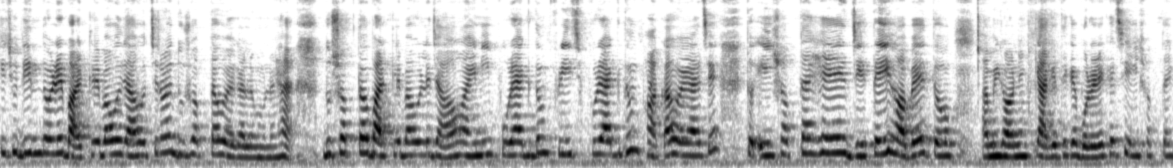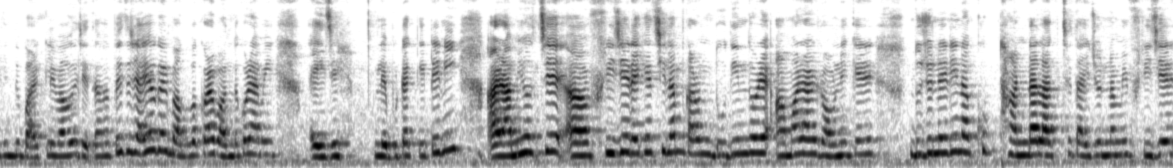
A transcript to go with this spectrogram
কিছু দিন ধরে বার্কলে বাউল যাওয়া হচ্ছে না মানে দু সপ্তাহ হয়ে গেল মনে হয়। দু সপ্তাহ বার্কলে বাউলে যাওয়া হয়নি, পুরো একদম ফ্রিজ পুরো একদম ফাঁকা হয়ে আছে। তো এই সপ্তাহে যেতেই হবে। তো আমি রনিককে আগে থেকে বলে রেখেছি, এই সপ্তাহে কিন্তু বার্কলে বাউল যেতে হবে। তো যাই হোক, আমি বকবক করা বন্ধ করে আমি এই যে লেবুটা কেটে নিই। আর আমি হচ্ছে ফ্রিজে রেখেছিলাম, কারণ দুদিন ধরে আমার আর রনিকের দুজনেরই না খুব ঠান্ডা লাগছে, তাই জন্য আমি ফ্রিজের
